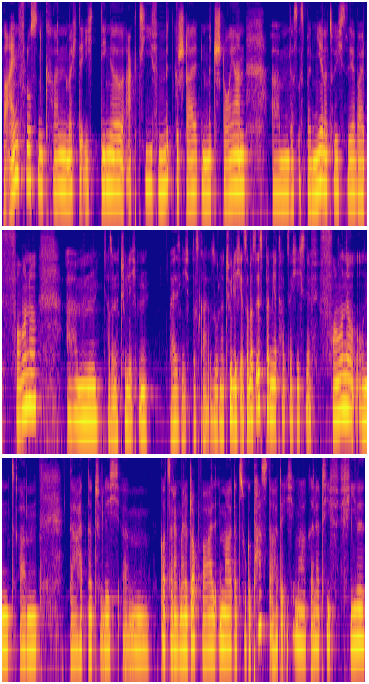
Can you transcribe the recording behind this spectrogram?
beeinflussen können? Möchte ich Dinge aktiv mitgestalten, mitsteuern? Ähm, das ist bei mir natürlich sehr weit vorne. Ähm, also natürlich, hm, weiß ich nicht, ob das gerade so natürlich ist, aber es ist bei mir tatsächlich sehr vorne und ähm, da hat natürlich ähm, Gott sei Dank meine Jobwahl immer dazu gepasst. Da hatte ich immer relativ viel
